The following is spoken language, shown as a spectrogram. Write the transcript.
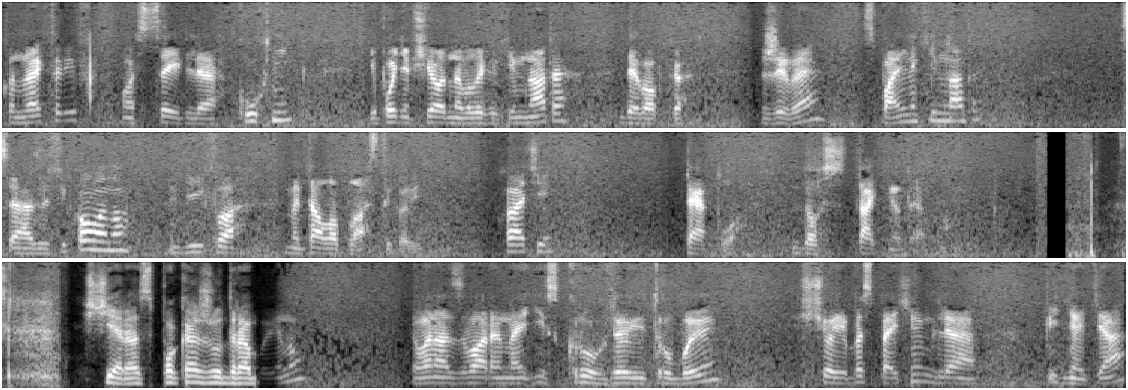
конвекторів. Ось цей для кухні. І потім ще одна велика кімната, де бабка живе, спальня кімната. Це газифіковано, вікла металопластикові. В хаті тепло, достатньо тепло. Ще раз покажу драбину. Вона зварена із круглої труби, що є безпечним для підняття.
